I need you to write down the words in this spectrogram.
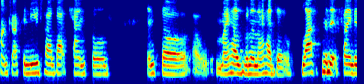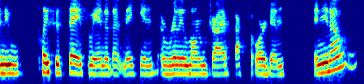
contract in Utah got canceled. And so uh, my husband and I had to last minute find a new place to stay. So we ended up making a really long drive back to Oregon. And, you know,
